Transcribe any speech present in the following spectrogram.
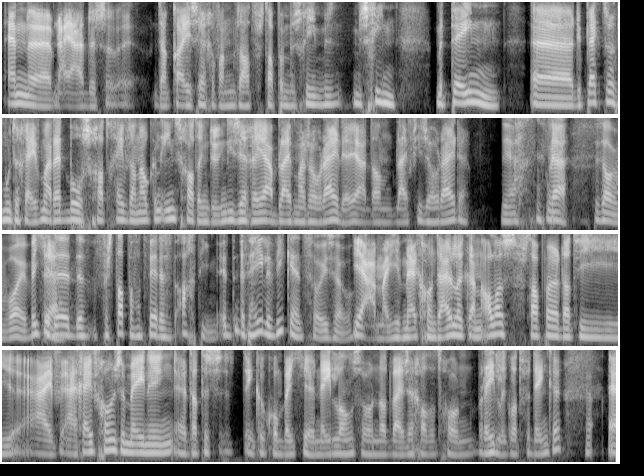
en eh, nou ja, dus eh, dan kan je zeggen van dat Verstappen misschien, misschien meteen eh, die plek terug moeten geven. Maar Red Bull schat, geeft dan ook een inschatting. Die zeggen ja, blijf maar zo rijden. Ja, dan blijft hij zo rijden. Ja, het is, Ja. het is alweer mooi. Weet je, Ja. de, de Verstappen van 2018. Het, het hele weekend sowieso. Ja, maar je merkt gewoon duidelijk aan alles Verstappen dat hij, hij, hij geeft gewoon zijn mening. Eh, dat is denk ik ook wel een beetje Nederlands, omdat wij zeggen altijd gewoon redelijk wat we denken. Ja. Eh,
